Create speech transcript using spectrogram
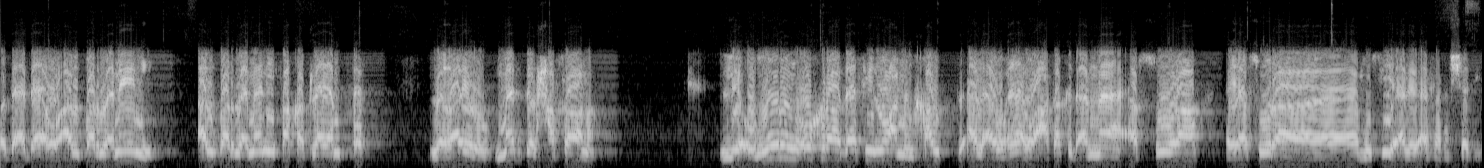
أدائه البرلماني البرلماني فقط لا يمتد لغيره مد الحصانة لأمور أخرى ده في نوع من خلط الاوراق وأعتقد أن الصورة هي صورة مسيئة للأسف الشديد.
